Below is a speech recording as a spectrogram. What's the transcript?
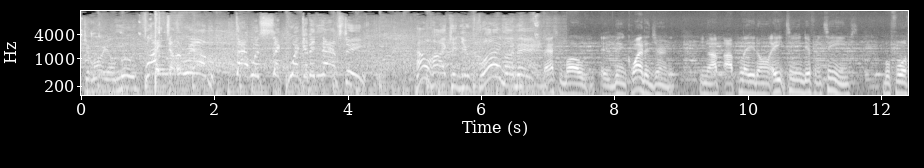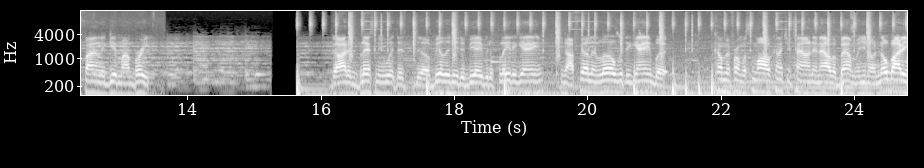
Jamario Moon. Flight to the rim! That was sick, wicked, and nasty! How high can you fly, my man? Basketball has been quite a journey. You know, I, I played on 18 different teams before finally getting my break. God has blessed me with the, the ability to be able to play the game. You know, I fell in love with the game, but coming from a small country town in Alabama, you know, nobody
